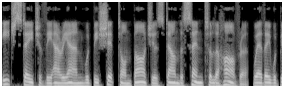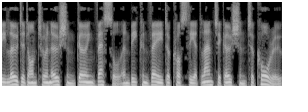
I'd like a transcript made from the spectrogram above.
each stage of the Ariane would be shipped on barges down the Seine to Le Havre, where they would be loaded onto an ocean-going vessel and be conveyed across the Atlantic Ocean to Kourou.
